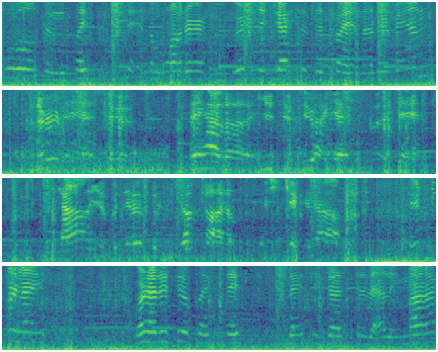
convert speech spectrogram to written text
pools and places to sit in the water. We were suggested this by another band. Nerdman, dude. They have a YouTube too, I guess, but it's in Italian, but then haven't put the subtitles. You should check it out. They're super nice. We're headed to a place that they, they suggested, Elimar.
